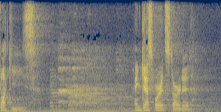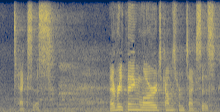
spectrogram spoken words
Buc-ee's. And guess where it started? Texas. Everything large comes from Texas.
